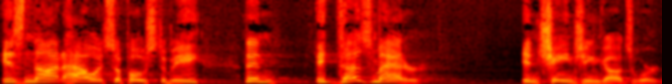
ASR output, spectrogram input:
is not how it's supposed to be, then it does matter in changing God's word.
